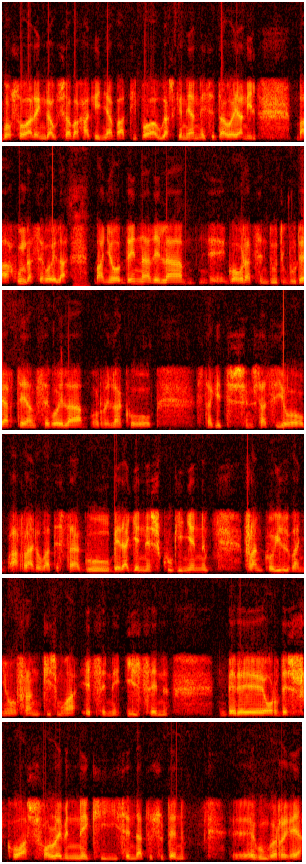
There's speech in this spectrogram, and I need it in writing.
gozoaren gauza, ba, jakina, ba, tipo hau azkenean, naiz eta hoean hil, ba, junda zegoela. Mm. Baina dena dela, e, gogoratzen dut gure artean zegoela horrelako, dakit sensazio arraro bat, ez da? Gu beraien esku ginen franko hil baino frankismoa etzen hiltzen bere ordezkoa solemneki izendatu zuten e, egungo erregea,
